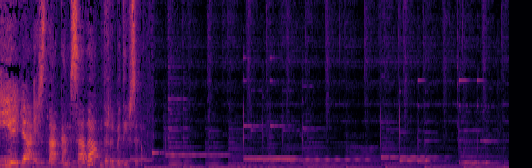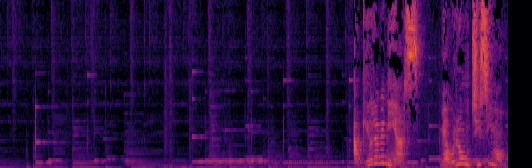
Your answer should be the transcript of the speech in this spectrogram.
Y ella está cansada de repetírselo. ¿A qué hora venías? Me aburro muchísimo.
